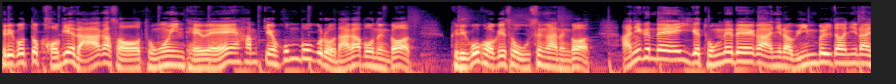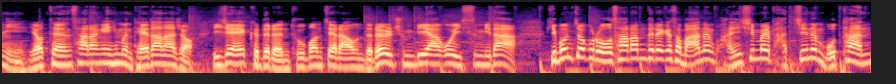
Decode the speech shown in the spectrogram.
그리고 또 거기에 나아가서 동호인 대회에 함께 홈복으로 나가보는 것, 그리고 거기서 우승하는 것. 아니 근데 이게 동네 대회가 아니라 윈블던이라니. 여튼 사랑의 힘은 대단하죠. 이제 그들은 두 번째 라운드를 준비하고 있습니다. 기본적으로 사람들에게서 많은 관심을 받지는 못한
